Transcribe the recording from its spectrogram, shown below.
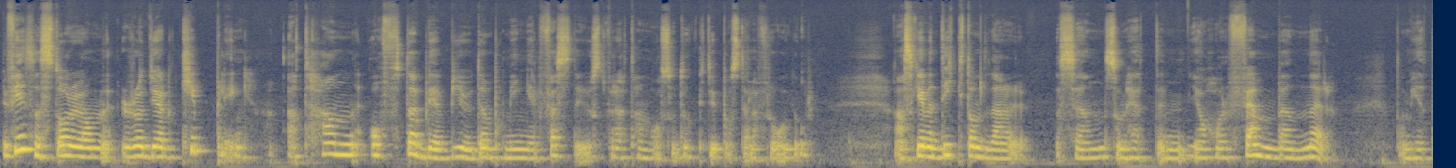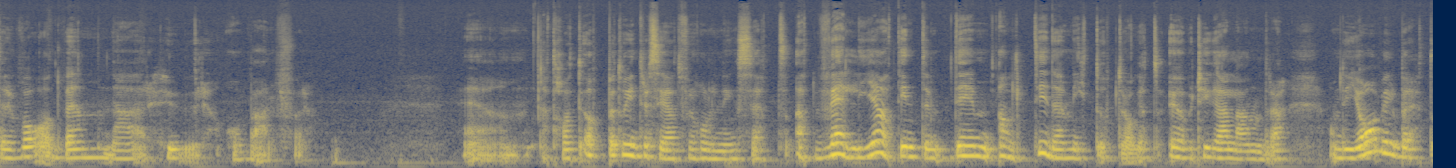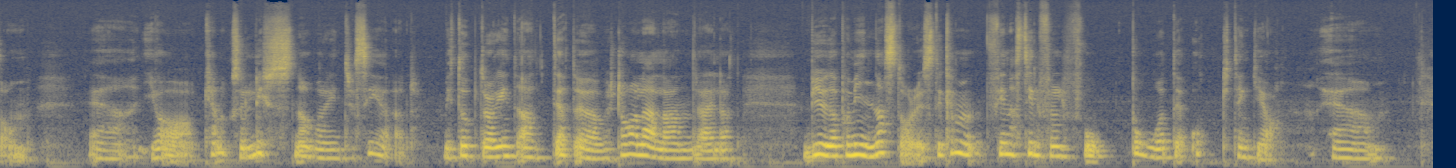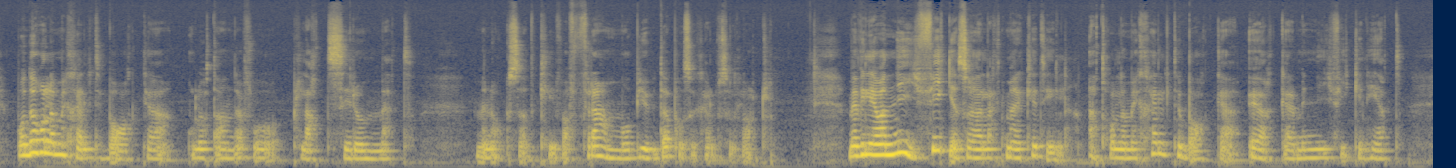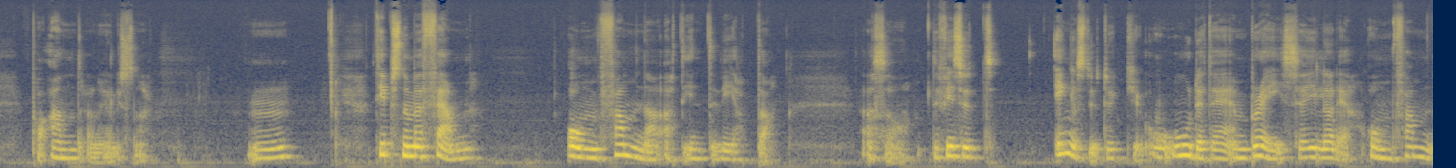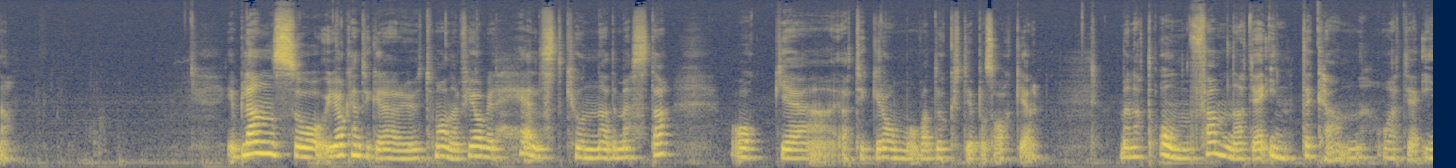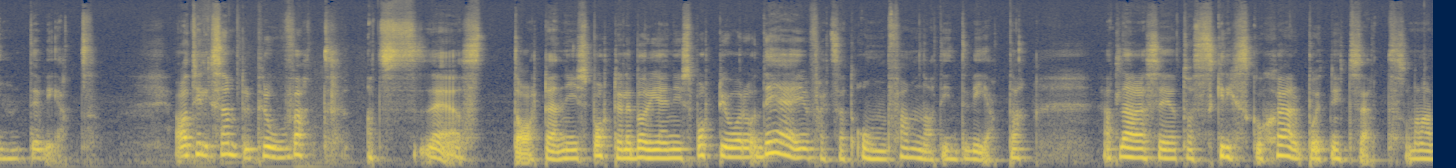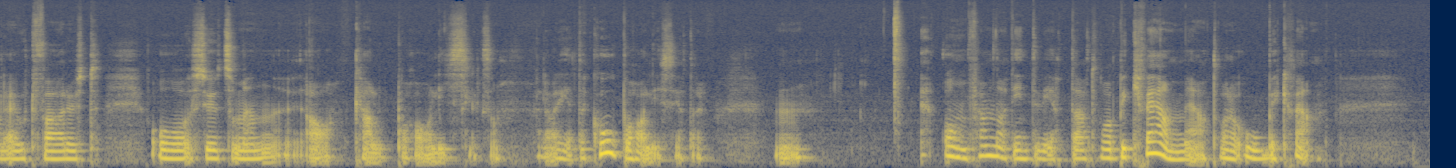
Det finns en story om Rudyard Kipling. Att han ofta blev bjuden på mingelfester just för att han var så duktig på att ställa frågor. Han skrev en dikt om det där sen som hette Jag har fem vänner. De heter Vad, Vem, När, Hur och Varför. Ehm, att ha ett öppet och intresserat förhållningssätt. Att välja att inte, det är alltid är mitt uppdrag att övertyga alla andra om det jag vill berätta om. Ehm, jag kan också lyssna och vara intresserad. Mitt uppdrag är inte alltid att övertala alla andra eller att bjuda på mina stories. Det kan finnas tillfälle att få både och, tänker jag. Ehm, både hålla mig själv tillbaka och låta andra få plats i rummet. Men också att kliva fram och bjuda på sig själv såklart. Men vill jag vara nyfiken så har jag lagt märke till att hålla mig själv tillbaka ökar min nyfikenhet på andra när jag lyssnar. Mm. Tips nummer fem. Omfamna att inte veta. Alltså, det finns ju ett engelskt uttryck och ordet är embrace. Jag gillar det. Omfamna. Ibland så, jag kan tycka det här är utmanande för jag vill helst kunna det mesta. Och eh, jag tycker om att vara duktig på saker. Men att omfamna att jag inte kan och att jag inte vet. Jag har till exempel provat att eh, starta en ny sport eller börja en ny sport i år och det är ju faktiskt att omfamna att inte veta. Att lära sig att ta skridskoskär på ett nytt sätt som man aldrig har gjort förut. Och se ut som en ja, kalv på halis. Liksom. Eller vad det heter. Ko på halis heter det. Mm. Omfamna att inte veta. Att vara bekväm med att vara obekväm.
